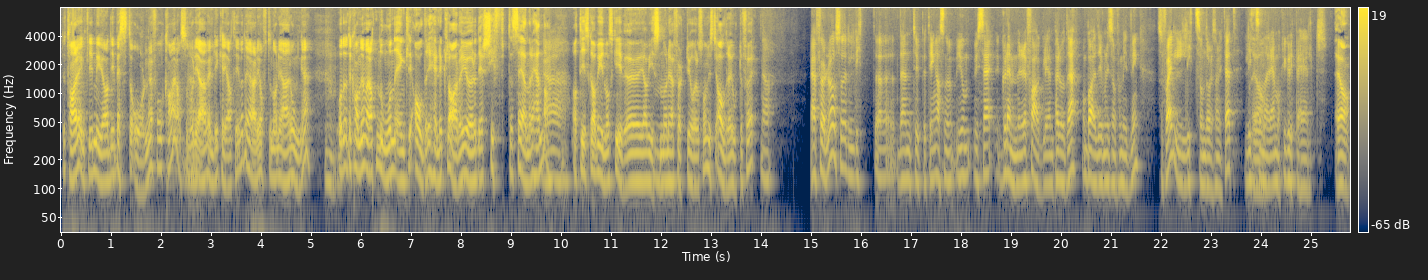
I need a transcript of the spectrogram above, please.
Det tar egentlig mye av de beste årene folk har, altså hvor de er veldig kreative. Det er de ofte når de er unge. Mm. Og det, det kan jo være at noen egentlig aldri heller klarer å gjøre det skiftet senere hen. da. At de skal begynne å skrive i avisen når de er 40 år og sånn, hvis de aldri har gjort det før. Ja. Jeg føler også litt uh, den type ting. Altså, jo, hvis jeg glemmer det faglige en periode, og bare driver med litt sånn formidling, så får jeg litt sånn dårlig samvittighet. Litt Ja. sånn der, Jeg må ikke glippe helt Ja,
